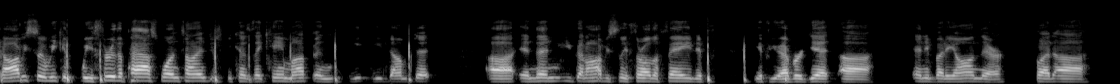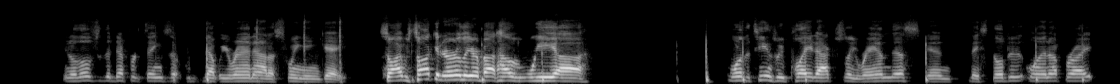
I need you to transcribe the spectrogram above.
Now, obviously, we could we threw the pass one time just because they came up and he, he dumped it, uh, and then you can obviously throw the fade if if you ever get uh, anybody on there. But uh, you know, those are the different things that that we ran out of swinging gate. So I was talking earlier about how we uh, one of the teams we played actually ran this and they still didn't line up right.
